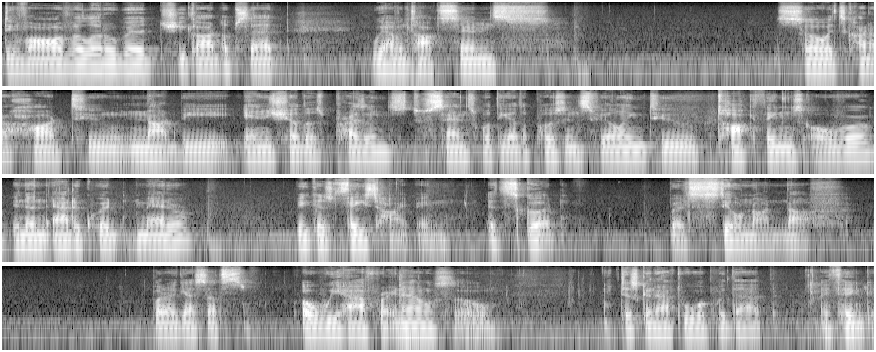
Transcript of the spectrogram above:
devolved a little bit. She got upset. We haven't talked since. So it's kind of hard to not be in each other's presence, to sense what the other person's feeling, to talk things over in an adequate manner. Because FaceTiming, it's good, but it's still not enough. But I guess that's all we have right now, so just gonna have to work with that. I think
